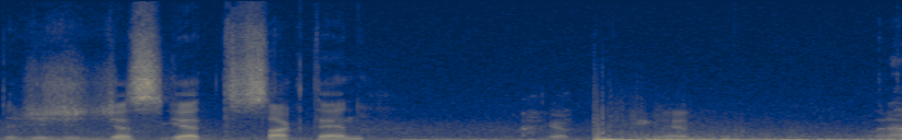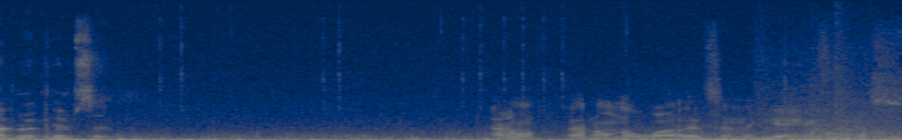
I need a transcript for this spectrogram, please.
Did you j- just get sucked in? Yep, you good. What happened to Pimson? I don't. I don't know why that's in the game. That's,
